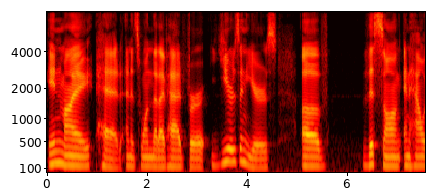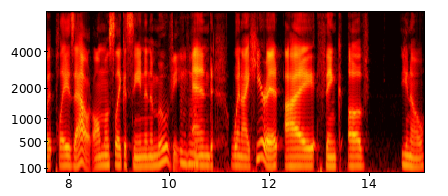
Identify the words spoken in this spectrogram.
in my head and it's one that I've had for years and years of this song and how it plays out almost like a scene in a movie Mhm. and when i hear it i think of you know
